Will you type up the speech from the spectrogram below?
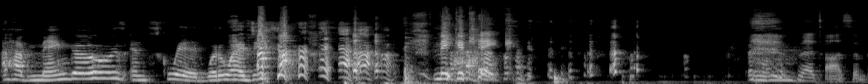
I have mangoes and squid. What do I do? Make a cake. That's awesome.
